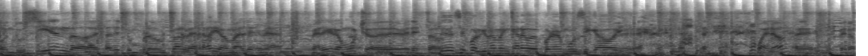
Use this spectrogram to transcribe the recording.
conduciendo, estás hecho un productor de radio, me, ale- me- me alegro mucho de ver esto. Debe ser porque no me encargo de poner música hoy. bueno, eh, pero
